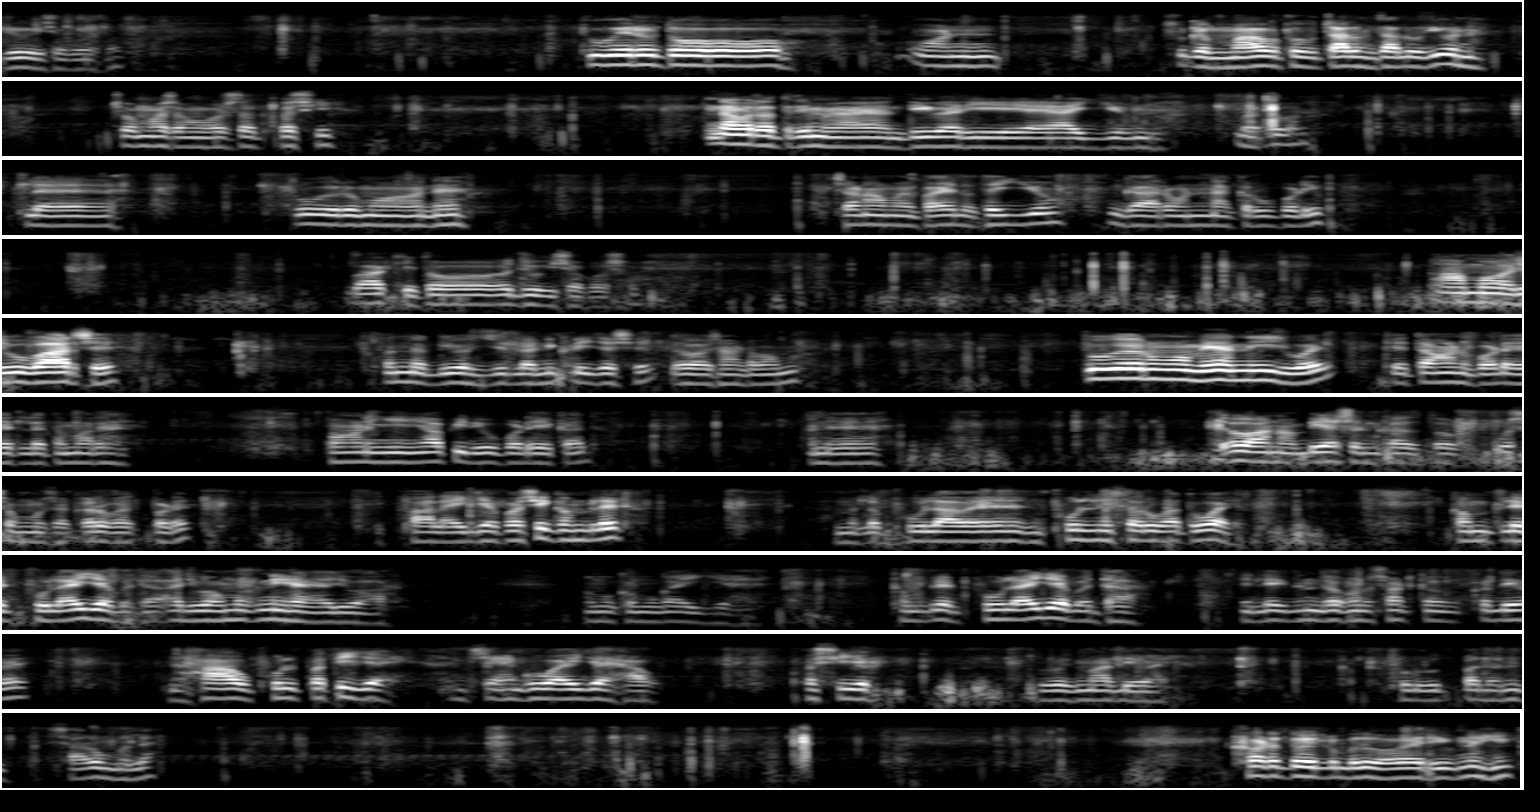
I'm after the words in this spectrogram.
જોઈ શકો છો. તુવેરું તો ઓન શું કે માવઠું ચાલુ ચાલુ રહ્યું ને, ચોમાસામાં વરસાદ પછી. નવરાત્રિમાં દિવાળી આવી ગયું બરાબર. એટલે તુવેરુંમાં અને ચણામાં ફાયદો થઈ ગયો ગારવણ ના કરવું પડ્યું. બાકી તો જોઈ શકો છો. આમાં હજુ વાર છે. પંદર દિવસ જેટલા નીકળી જશે દવા છાંટવામાં. તુવેરમાં મેન નહીં જ હોય કે તાણ પડે એટલે તમારે પાણી આપી દેવું પડે એકાદ. અને દવાના બે છંટકાવ તો ઓછામાં ઓછા કરવા જ પડે. ફાલ આવી ગયા પછી કમ્પ્લીટ મતલબ ફૂલ આવે ફૂલની શરૂઆત હોય. કમ્પ્લીટ ફૂલ આવી જાય બધા. હજુ અમુક નહીં હજુ આ અમુક અમુક આવી ગયા કમ્પ્લીટ ફૂલ આવી જાય બધા. એટલે એકદમ દવાનો છંટકાવ કરી દેવાય. ને હાવ ફૂલ પતી જાય. ચેંગું આવી જાય હાવ. પછી એક રોજ મારી દેવાય. થોડું ઉત્પાદન સારું મળે. ખડ તો એટલું બધું હવે રહ્યું નહીં.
